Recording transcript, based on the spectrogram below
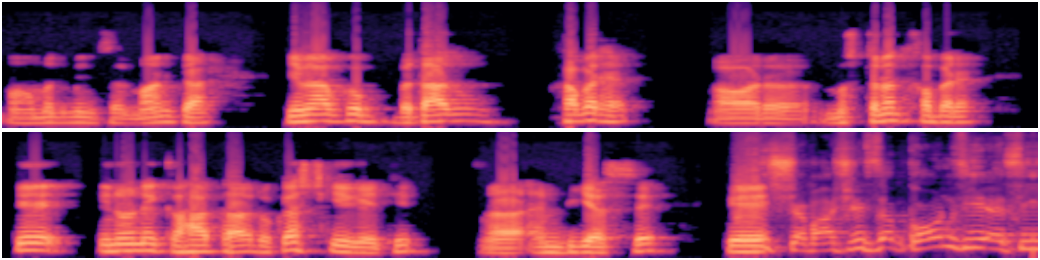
मोहम्मद बिन सलमान का ये मैं आपको बता दूँ खबर है और मुस्तनद खबर है कि इन्होंने कहा था रिक्वेस्ट की गई थी एम से कि शबाज शरीफ साहब कौन सी ऐसी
